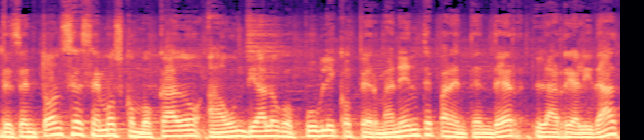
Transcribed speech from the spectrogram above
Desde entonces hemos convocado a un diálogo público permanente para entender la realidad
